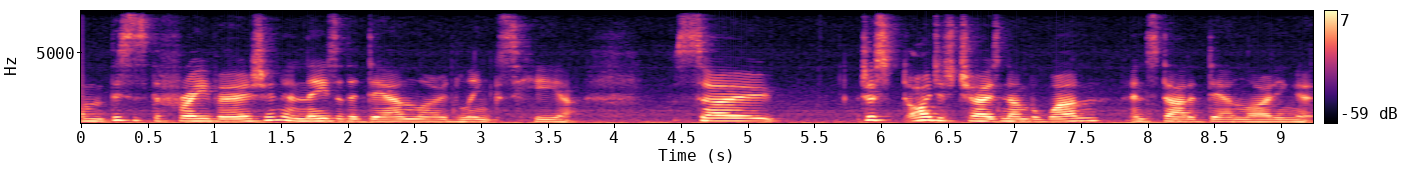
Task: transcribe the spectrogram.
Um, this is the free version and these are the download links here. So just I just chose number one and started downloading it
